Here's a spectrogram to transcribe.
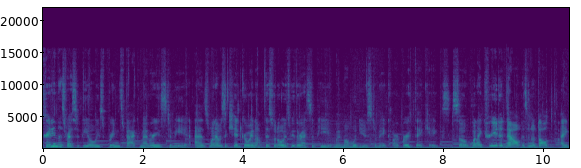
Creating this recipe always brings back memories to me, as when I was a kid growing up, this would always be the recipe my mom would use to make our birthday cakes. So when I create it now as an adult, I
